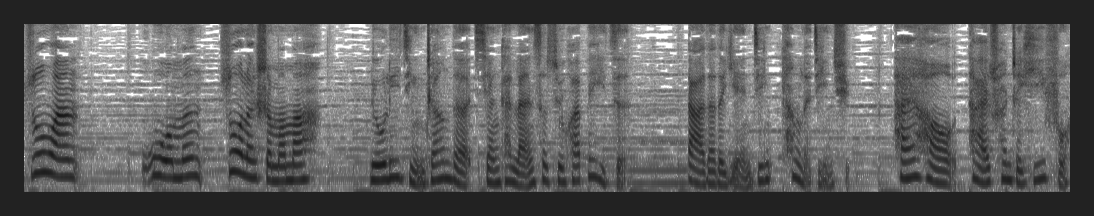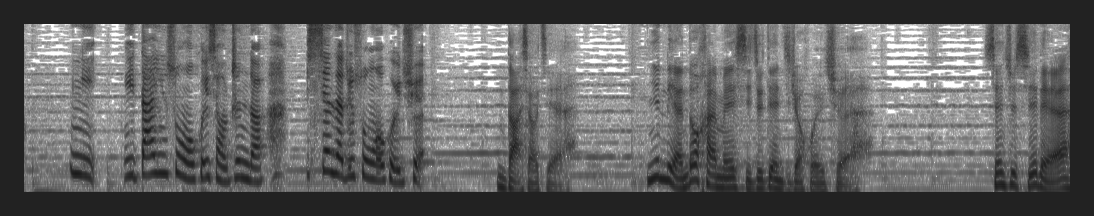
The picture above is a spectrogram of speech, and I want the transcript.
昨晚。我们做了什么吗？琉璃紧张的掀开蓝色碎花被子，大大的眼睛看了进去。还好他还穿着衣服。你你答应送我回小镇的，现在就送我回去。大小姐，你脸都还没洗就惦记着回去？先去洗脸，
